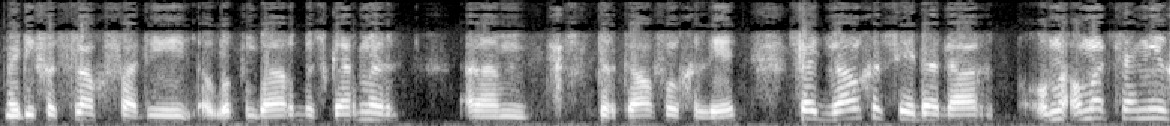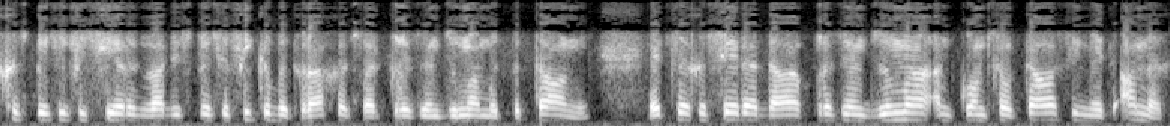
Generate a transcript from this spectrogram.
met die verslag van die openbare beskermer ehm um, ter tafel gelê. Sy het wel gesê dat daar om omdat sy nie gespesifiseer het wat die spesifieke bedrag is wat president Zuma moet betaal nie, het sy gesê dat daar president Zuma in konsultasie met ander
